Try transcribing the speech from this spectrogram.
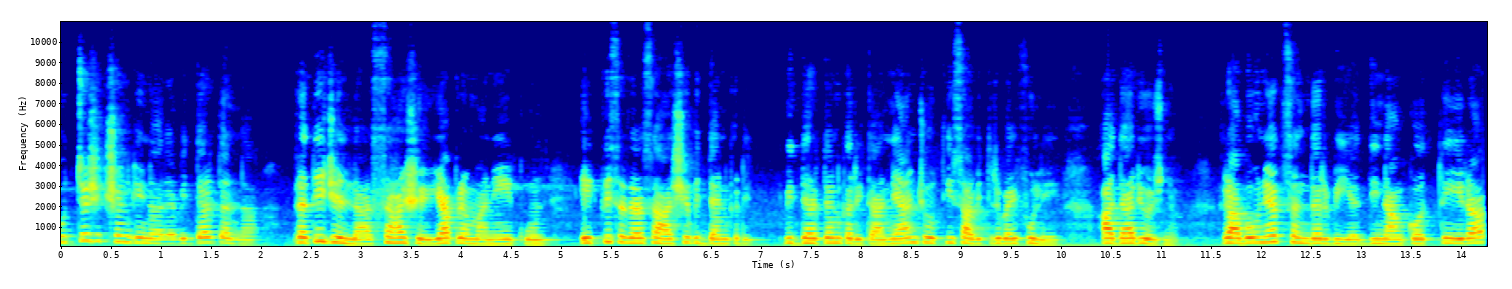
उच्च शिक्षण घेणाऱ्या विद्यार्थ्यांना प्रति जिल्हा सहाशे याप्रमाणे एकूण एकवीस हजार सहाशे विद्यांकरी विद्यार्थ्यांकरिता ज्ञानज्योती सावित्रीबाई फुले आधार योजना. राबवण्यात संदर्भीय दिनांक तेरा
